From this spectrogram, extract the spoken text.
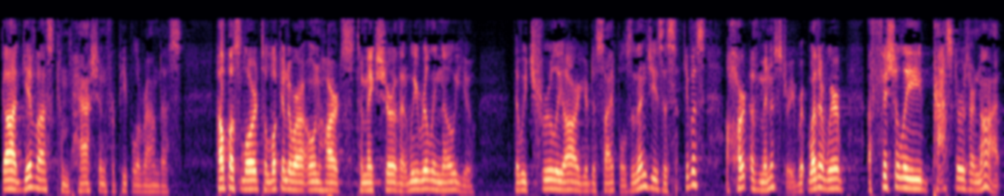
God, give us compassion for people around us. Help us, Lord, to look into our own hearts to make sure that we really know you, that we truly are your disciples. And then, Jesus, give us a heart of ministry. Whether we're officially pastors or not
